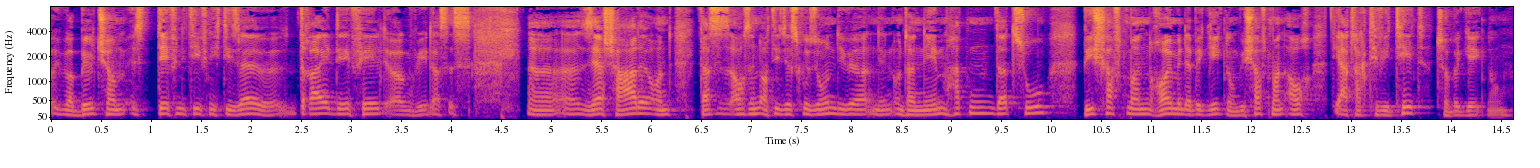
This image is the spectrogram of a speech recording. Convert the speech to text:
über Bildschirm ist definitiv nicht dieselbe. 3D fehlt irgendwie. Das ist äh, äh, sehr schade und das ist auch, sind auch die Diskussionen, die wir in den Unternehmen hatten dazu. Wie schafft man Räume der Begegnung? Wie schafft man auch die Attraktivität zur Begegnung?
